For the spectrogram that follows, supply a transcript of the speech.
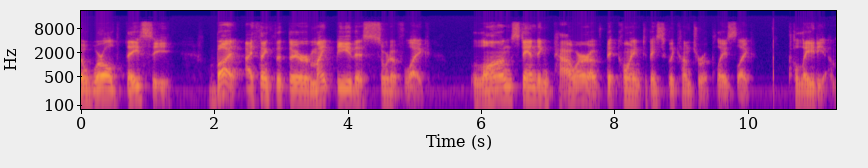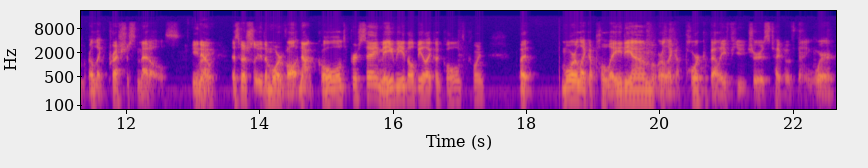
the world they see. But I think that there might be this sort of like long-standing power of Bitcoin to basically come to replace like palladium or like precious metals, you know, right. especially the more vol not gold per se, maybe there'll be like a gold coin, but more like a palladium or like a pork belly futures type of thing where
